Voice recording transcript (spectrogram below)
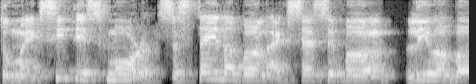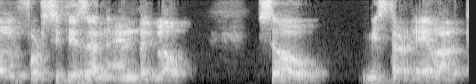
to make cities more sustainable, accessible, livable for citizens and the globe. So, Mr. Evald,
